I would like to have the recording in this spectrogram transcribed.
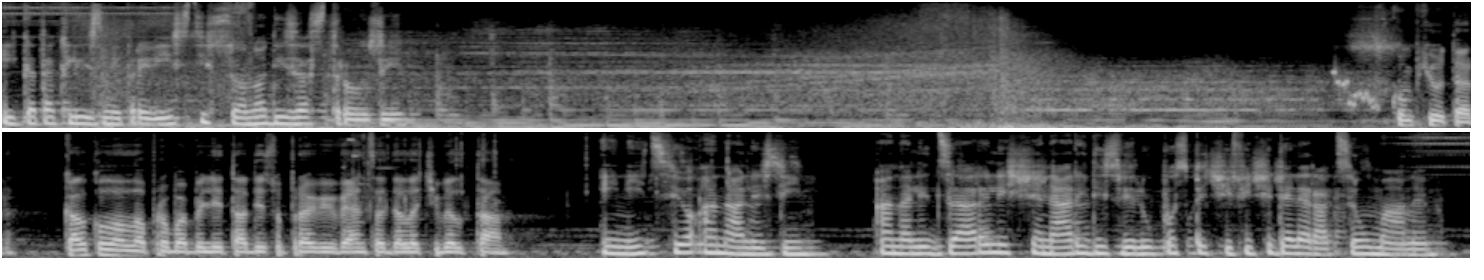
I cataclismi previsti sono disastrosi. Computer, calcola la probabilità di sopravvivenza della civiltà. Inizio analisi. Analizzare gli scenari di sviluppo specifici delle razze umane.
